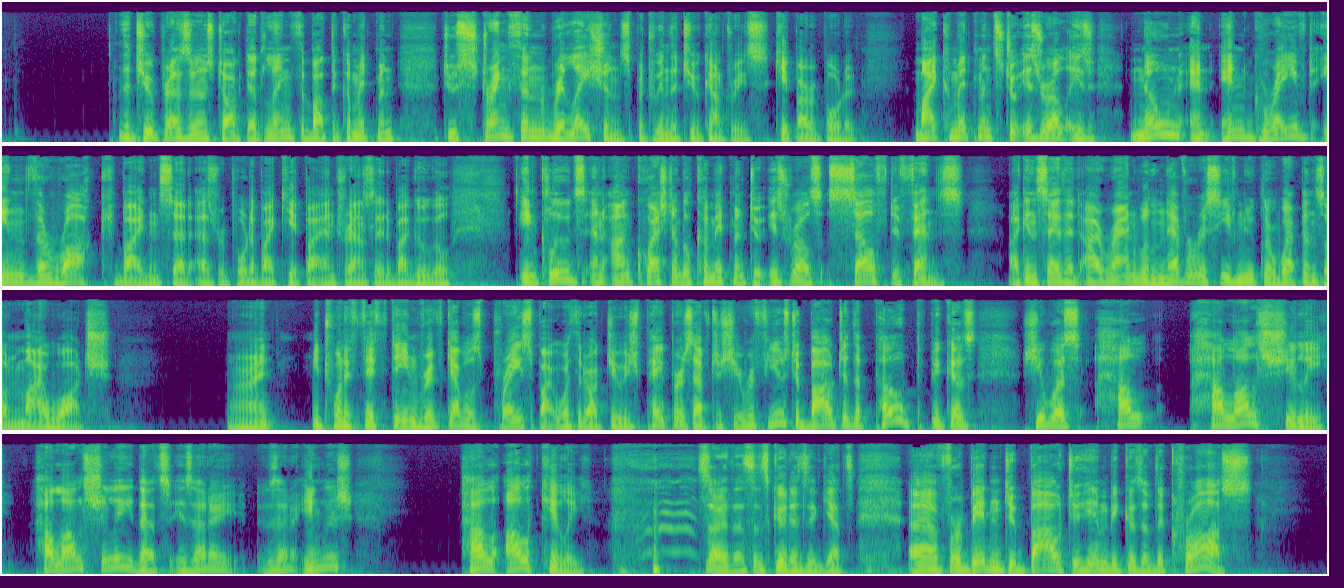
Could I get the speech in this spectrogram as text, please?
The two presidents talked at length about the commitment to strengthen relations between the two countries, Kippa reported. My commitment to Israel is known and engraved in the rock, Biden said, as reported by Kippa and translated by Google, includes an unquestionable commitment to Israel's self defense. I can say that Iran will never receive nuclear weapons on my watch. All right. In 2015, Rivka was praised by Orthodox Jewish papers after she refused to bow to the Pope because she was hal- halalshili. Halalshili? That's is that a is that English? Halalkili. Sorry, that's as good as it gets. Uh, forbidden to bow to him because of the cross,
